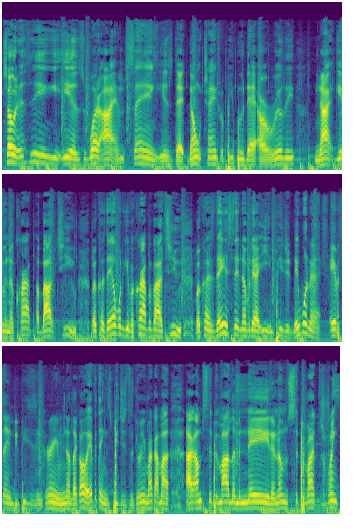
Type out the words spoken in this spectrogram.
So the thing is what I am saying is that don't change for people that are really not giving a crap about you because they don't want to give a crap about you because they are sitting over there eating peaches. They want everything to be peaches and cream. You know, like oh, everything's peaches and cream. I got my, I, I'm sipping my lemonade and I'm sipping my drink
